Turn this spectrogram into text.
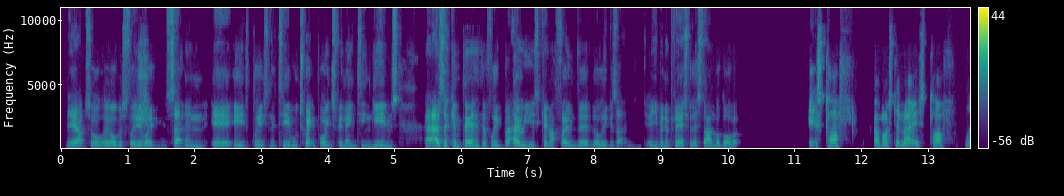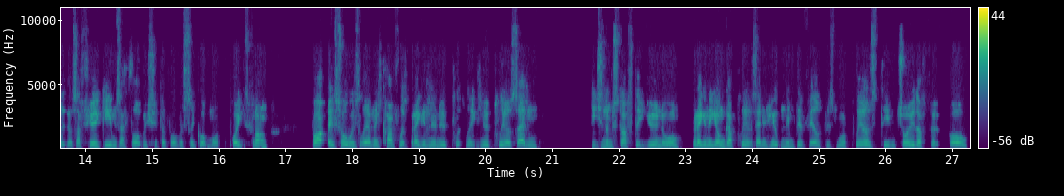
Yeah, absolutely. Obviously, like sitting in uh, eighth place in the table, twenty points for nineteen games. It is a competitive league, but how you kind of found the, the league? Is that have you been impressed with the standard of it? It's tough. I must admit, it's tough. Like there's a few games I thought we should have obviously got more points from, but it's always learning curve. Like bringing the new like new players in, teaching them stuff that you know, bringing the younger players in and helping them develop as more players to enjoy their football,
